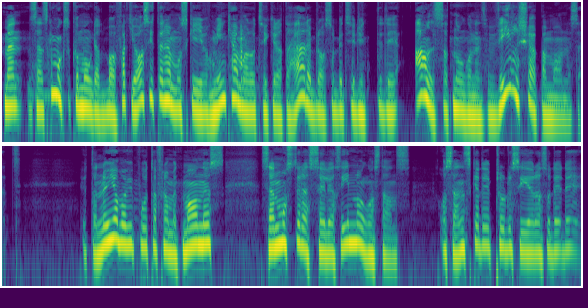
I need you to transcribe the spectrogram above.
Men sen ska man också komma ihåg att bara för att jag sitter hemma och skriver på min kammare och tycker att det här är bra så betyder inte det alls att någon ens vill köpa manuset. Utan nu jobbar vi på att ta fram ett manus. Sen måste det säljas in någonstans. Och sen ska det produceras och det, det är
